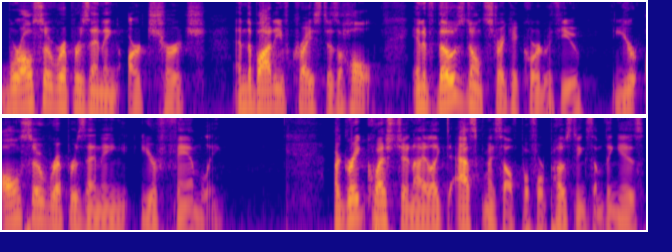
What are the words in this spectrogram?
We're also representing our church and the body of Christ as a whole. And if those don't strike a chord with you, you're also representing your family. A great question I like to ask myself before posting something is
